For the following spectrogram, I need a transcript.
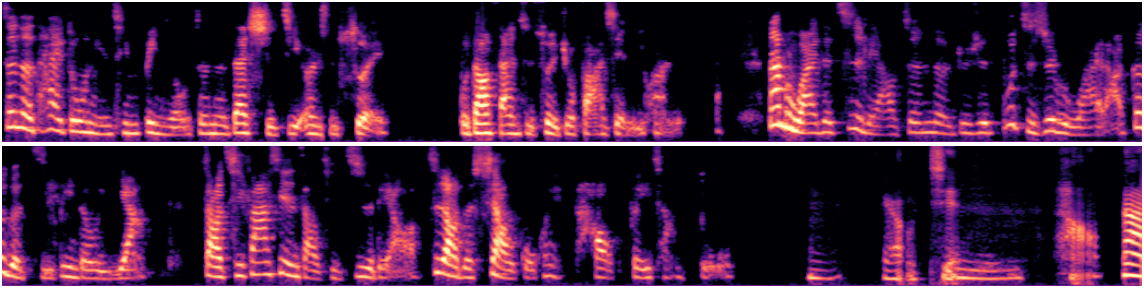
真的太多年轻病友真的在十几二十岁，不到三十岁就发现罹患乳癌。那乳癌的治疗真的就是不只是乳癌啦，各个疾病都一样。早期发现，早期治疗，治疗的效果会好非常多。嗯，了解。嗯，好，那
